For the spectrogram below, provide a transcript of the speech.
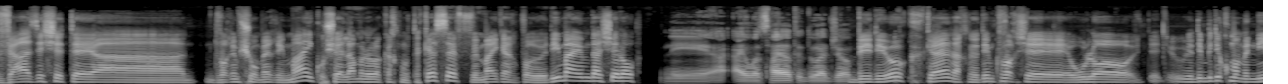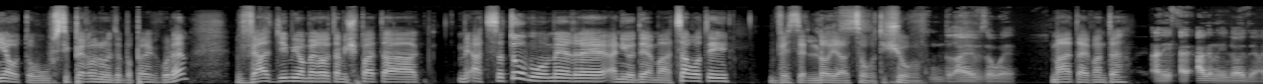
ואז יש את uh, הדברים שהוא אומר עם מייק, הוא שואל למה לא לקחנו את הכסף, ומייק אנחנו כבר יודעים מה העמדה שלו, אני, I was hired to do a job. בדיוק, כן, אנחנו יודעים כבר שהוא לא, יודעים בדיוק מה מניע אותו, הוא סיפר לנו את זה בפרק הקודם, ואז ג'ימי אומר לו את המשפט המעט סתום, הוא אומר, "אה, אני יודע מה עצר אותי, וזה לא יעצור אותי שוב. drives away. מה אתה הבנת? אני, אני לא יודע.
